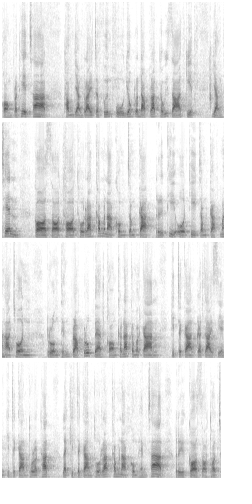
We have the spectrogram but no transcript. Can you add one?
ของประเทศชาติ ทำอย่างไรจะฟื้นฟูยกระดับรัฐวิสาหกิจ อย่างเช่น กสทโทรคมนาคมจำกัด หรือ TOT จำกัดมหาชน รวมถึงปรับรูปแบบของคณะกรรมการ กิจการกระจายเสียงกิจการโทรทัศน์ และกิจการโทรคมนาคมแห่งชาติ หรือ กสทช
